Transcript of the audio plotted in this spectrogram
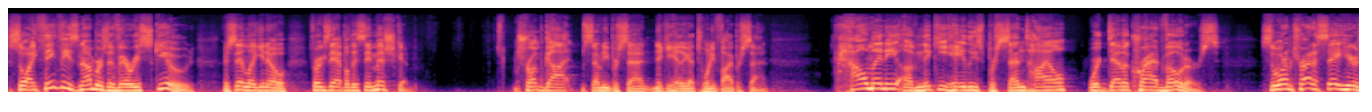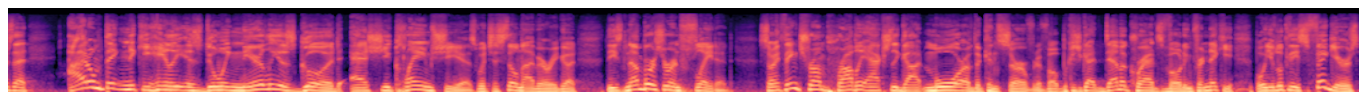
So I think these numbers are very skewed. They're saying, like, you know, for example, they say Michigan. Trump got 70%, Nikki Haley got 25%. How many of Nikki Haley's percentile were Democrat voters? So what I'm trying to say here is that I don't think Nikki Haley is doing nearly as good as she claims she is, which is still not very good. These numbers are inflated. So I think Trump probably actually got more of the conservative vote because you got Democrats voting for Nikki. But when you look at these figures,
